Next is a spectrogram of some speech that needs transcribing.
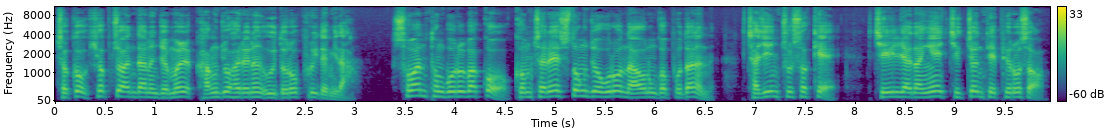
적극 협조한다는 점을 강조하려는 의도로 풀이됩니다. 소환 통보를 받고 검찰에 수동적으로 나오는 것보다는 자진 출석해 제1야당의 직전 대표로서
